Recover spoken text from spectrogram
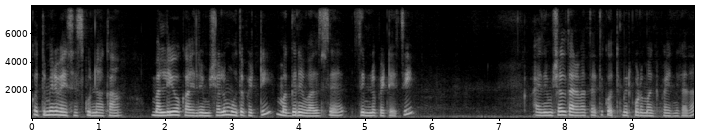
కొత్తిమీర వేసేసుకున్నాక మళ్ళీ ఒక ఐదు నిమిషాలు మూత పెట్టి మగ్గనివ్వాలి సిమ్లో పెట్టేసి ఐదు నిమిషాల తర్వాత అయితే కొత్తిమీర కూడా మగ్గిపోయింది కదా.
